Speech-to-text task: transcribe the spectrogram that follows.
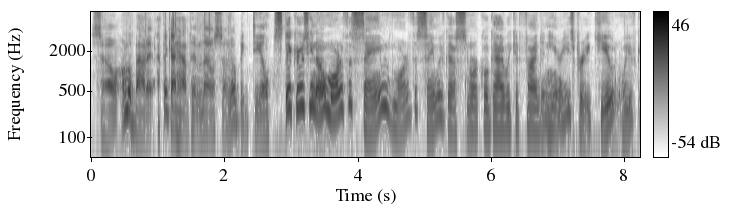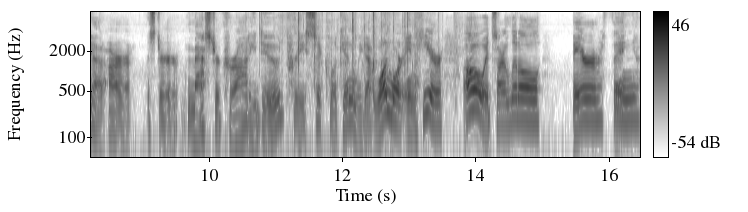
so I'm about it. I think I have him though, so no big deal. Stickers, you know, more of the same, more of the same. We've got a snorkel guy we could find in here. He's pretty cute. We've got our Mr. Master Karate Dude, pretty sick looking. We got one more in here. Oh, it's our little bear thing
